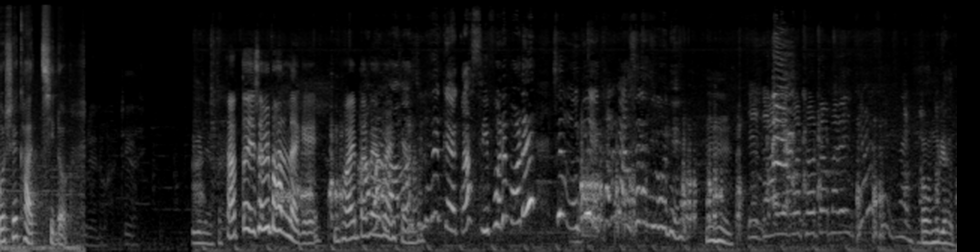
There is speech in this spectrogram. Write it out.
বসে খাচ্ছিল। তার তো এসবই ভালো লাগে। ভয় পাবে আবার কেন? ক্লাস থ্রি ফোরে পড়ে সে মুরগি এখানে মারে নাই। বাবা মুরগি হাত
